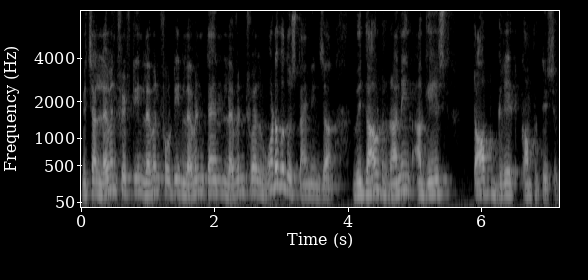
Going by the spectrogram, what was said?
which are 11 15 11 14 11 10 11 12 whatever those timings are without running against top grade competition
